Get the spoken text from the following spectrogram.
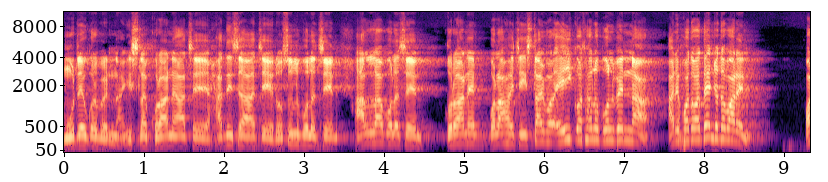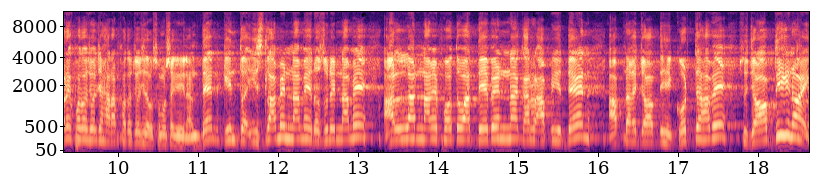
মোটেও করবেন না। ইসলাম কোরআনে আছে, হাদিসা আছে, রসুল বলেছেন, আল্লাহ বলেছেন, কোরআনে বলা হয়েছে, ইসলামে এই কথাগুলো বলবেন না। আরে ফতোয়া দেন যত পারেন। অনেক ফতোয়া চলছে, হারাম ফতোয়া চলছে, সমস্যা কিছু না। দেন, কিন্তু ইসলামের নামে, রসুলের নামে, আল্লাহর নামে ফতোয়া দেবেন না, কারণ আপনি দেন, আপনাকে জবাবদিহি করতে হবে। শুধু জবাবদিহি নয়,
